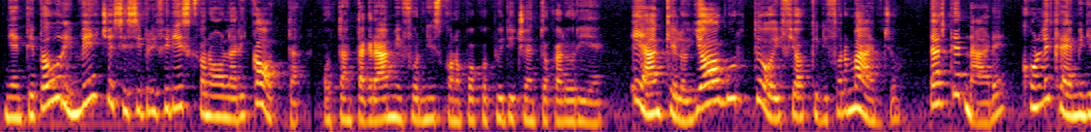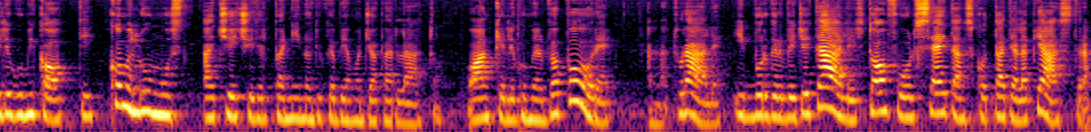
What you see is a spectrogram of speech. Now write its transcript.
Niente paura invece se si preferiscono la ricotta, 80 grammi forniscono poco più di 100 calorie, e anche lo yogurt o i fiocchi di formaggio, da alternare con le creme di legumi cotti, come l'hummus ai ceci del panino di cui abbiamo già parlato, o anche legumi al vapore, al naturale, i burger vegetali, il tofu o il seitan scottati alla piastra.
